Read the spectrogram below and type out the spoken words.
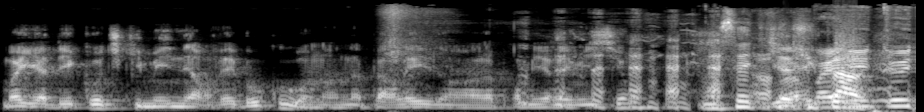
Moi, il y a des coachs qui m'énervaient beaucoup. On en a parlé dans la première émission. tu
